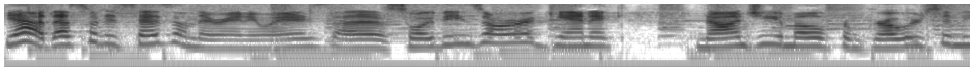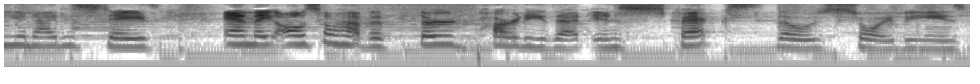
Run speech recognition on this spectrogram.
yeah, that's what it says on there, anyways. Uh, soybeans are organic, non GMO from growers in the United States. And they also have a third party that inspects those soybeans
